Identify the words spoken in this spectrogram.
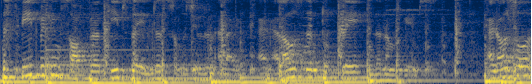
The speed building software keeps the interest of the children alive and allows them to play the number games and also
